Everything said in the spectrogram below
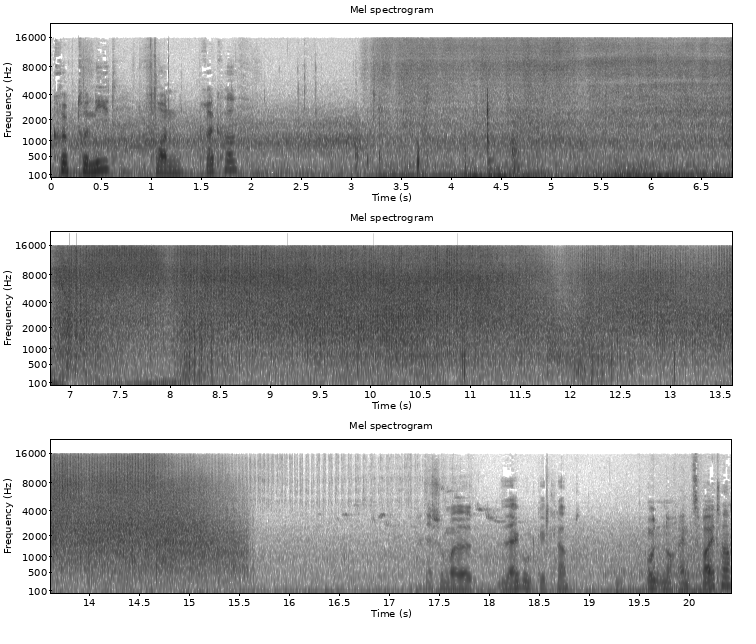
Kryptonit von Bröckhoff. Hat ja schon mal sehr gut geklappt. Und noch ein zweiter.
